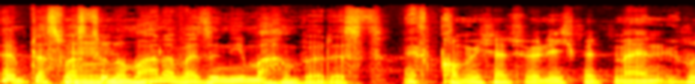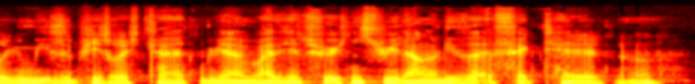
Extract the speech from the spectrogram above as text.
Ähm, das, was mhm. du normalerweise nie machen würdest. Jetzt komme ich natürlich mit meinen übrigen Miesepietrigkeiten wieder. Weiß ich natürlich nicht, wie lange dieser Effekt hält. Ne?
